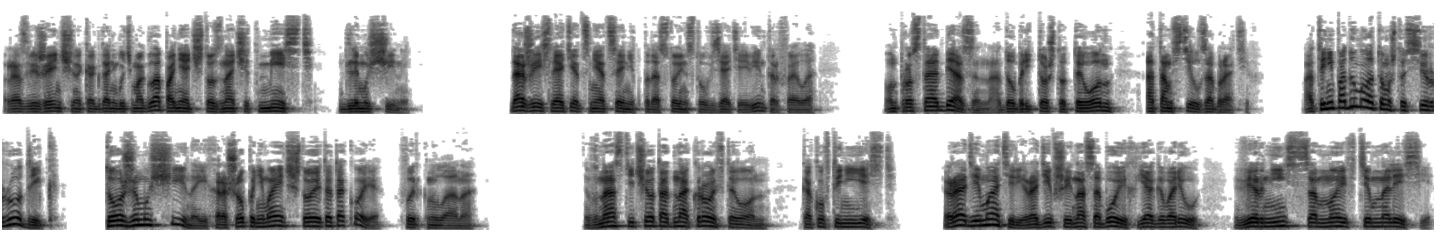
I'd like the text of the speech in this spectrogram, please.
Разве женщина когда-нибудь могла понять, что значит месть для мужчины? Даже если отец не оценит по достоинству взятия Винтерфелла, он просто обязан одобрить то, что Теон отомстил за братьев. А ты не подумал о том, что сир Родрик тоже мужчина и хорошо понимает, что это такое?» — фыркнула она. «В нас течет одна кровь, Теон, каков ты не есть. Ради матери, родившей нас обоих, я говорю, вернись со мной в темнолесье.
